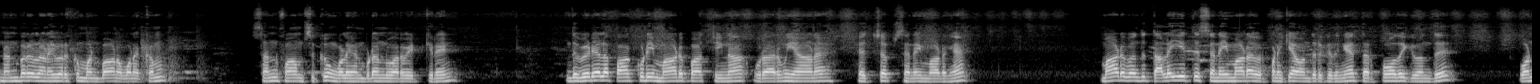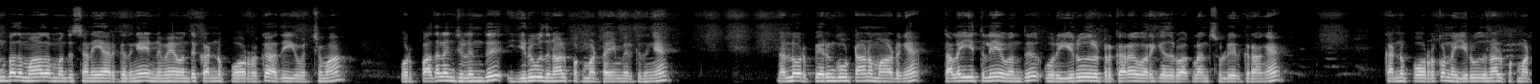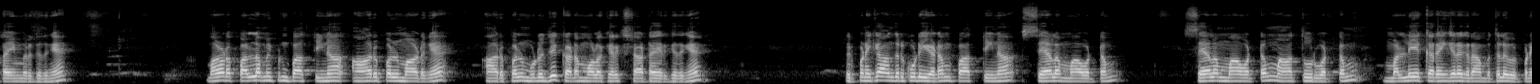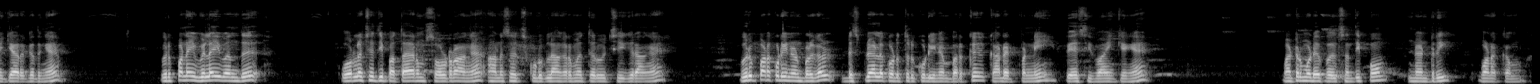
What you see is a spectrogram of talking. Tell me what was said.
நண்பர்கள் அனைவருக்கும் அன்பான வணக்கம். சன் ஃபார்ம்ஸுக்கு உங்களை அன்புடன் வரவேற்கிறேன். இந்த வீடியோவில் பார்க்கக்கூடிய மாடு பார்த்தீங்கன்னா ஒரு அருமையான ஹெச்எப் சினை மாடுங்க. மாடு வந்து தலையீத்து சினை மாடாக விற்பனைக்காக வந்திருக்குதுங்க. தற்போதைக்கு வந்து ஒன்பது மாதம் வந்து சினையாக இருக்குதுங்க. இன்னுமே வந்து கண்ணு போடுறதுக்கு அதிகபட்சமாக ஒரு பதினஞ்சுலேருந்து இருபது நாள் பக்கமாக டைம் இருக்குதுங்க. நல்ல ஒரு பெருங்கூட்டான மாடுங்க. தலையீத்துலேயே வந்து ஒரு இருபது லிட்டர் கரை வரைக்கும் எதிர்பார்க்கலான்னு சொல்லியிருக்கிறாங்க. கண்ணு போடுறதுக்கு இன்னும் இருபது நாள் பக்கமாக டைம் இருக்குதுங்க. மாடோட பல் அமைப்புன்னு பார்த்தீங்கன்னா ஆறு பல் மாடுங்க. ஆறு பல் முடிஞ்சு கடை முளைக்கிறதுக்கு ஸ்டார்ட் ஆகிருக்குதுங்க விற்பனைக்காக வந்துருக்கூடிய இடம் பார்த்தீங்கன்னா சேலம் மாவட்டம். சேலம் மாவட்டம் ஆத்தூர் வட்டம் மல்லியக்கரைங்கிற கிராமத்தில் விற்பனைக்காக இருக்குதுங்க. விற்பனை விலை வந்து ஒரு லட்சத்தி பத்தாயிரம் சொல்கிறாங்க அனுசரித்து கொடுக்கலாங்கிற மாதிரி தெரிவிச்சுக்கிறாங்க. விருப்பப்படக்கூடிய நண்பர்கள் டிஸ்பிளேயில் கொடுத்துருக்கூடிய நம்பருக்கு கான்டாக்ட் பண்ணி பேசி வாங்கிக்கோங்க. மற்றும் உடைய பதில் சந்திப்போம். நன்றி. வணக்கம்.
